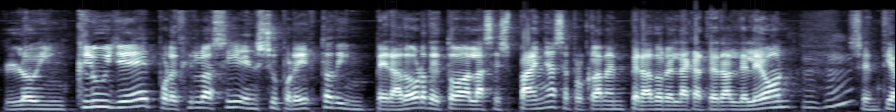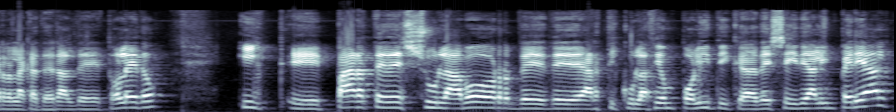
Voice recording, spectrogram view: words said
lo incluye, por decirlo así, en su proyecto de emperador de todas las Españas, se proclama emperador en la Catedral de León, se entierra en la Catedral de Toledo, y eh, parte de su labor de articulación política de ese ideal imperial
